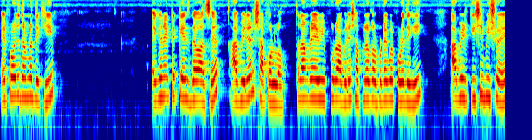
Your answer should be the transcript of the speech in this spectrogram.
এরপর যদি আমরা দেখি, এখানে একটা কেস দেওয়া আছে, আবিরের সাফল্য। তাহলে আমরা এই পুরো আবিরের সাফল্যের গল্পটা একবার পড়ে দেখি। আবির কৃষি বিষয়ে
